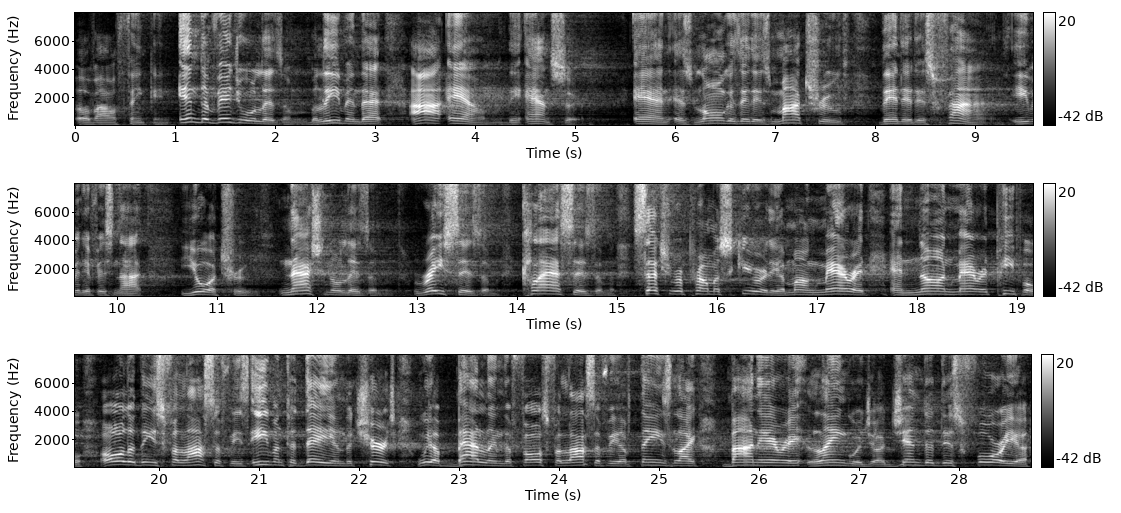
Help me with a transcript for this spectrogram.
of our thinking. Individualism, believing that I am the answer. And as long as it is my truth, then it is fine, even if it's not your truth. Nationalism, racism, classism, sexual promiscuity among married and non married people. All of these philosophies, even today in the church, we are battling the false philosophy of things like binary language or gender dysphoria,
